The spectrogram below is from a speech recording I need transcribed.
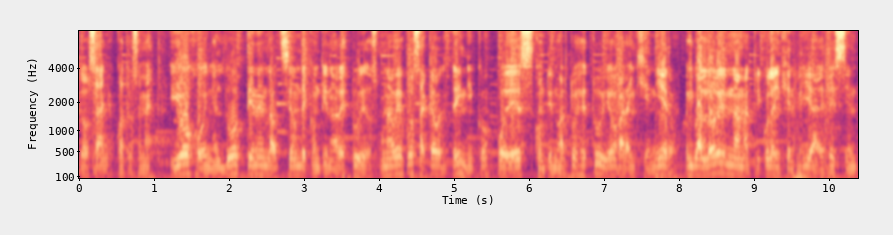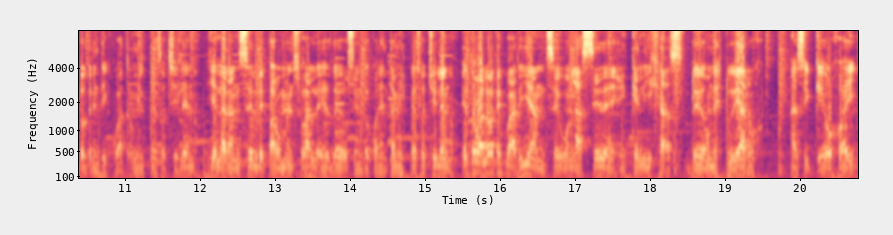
dos años, cuatro semestres. Y ojo, en el DUOC tienen la opción de continuar estudios. Una vez vos sacado el técnico, puedes continuar tus estudios para ingeniero. El valor en la matrícula de ingeniería es de 134 mil pesos chilenos y el arancel de pago mensual es de 240 mil pesos chilenos. Estos valores varían según la sede en que elijas de dónde estudiar. Así que ojo ahí.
